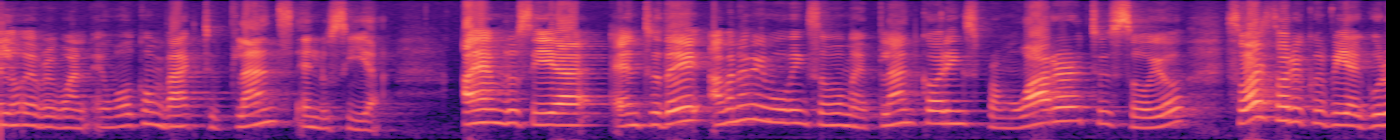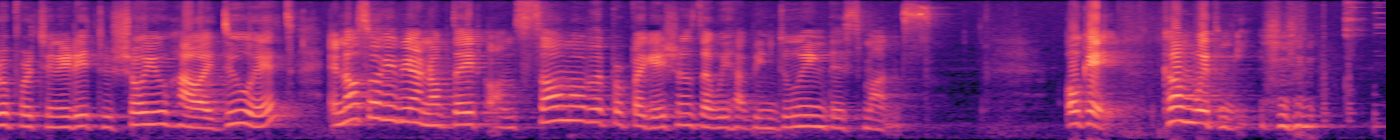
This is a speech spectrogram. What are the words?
Hello everyone and welcome back to Plants and Lucia. I am Lucia and today I'm going to be moving some of my plant cuttings from water to soil. So I thought it could be a good opportunity to show you how I do it and also give you an update on some of the propagations that we have been doing this month. Okay, come with me.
